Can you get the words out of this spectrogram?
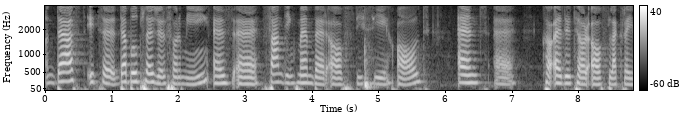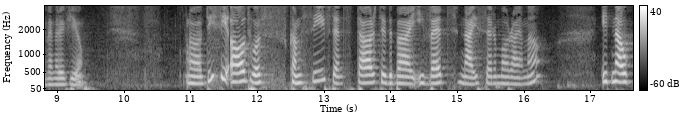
Thus, it's a double pleasure for me as a founding member of DC ALT and a co editor of Loch Raven Review. Uh, DC ALT was conceived and started by Yvette Neisser Moreno it now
